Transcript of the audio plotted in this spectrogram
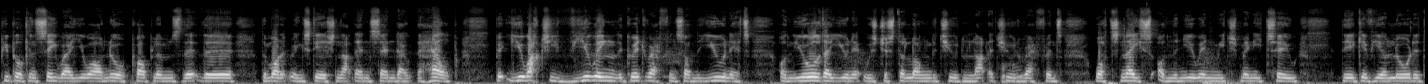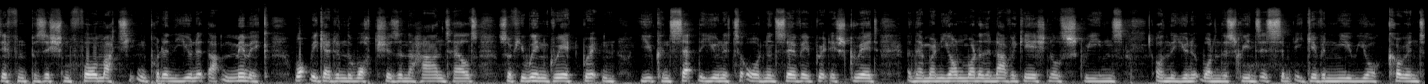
People can see where you are, no problems. The, the, the monitoring station that then send out the help. But you actually viewing the grid reference on the unit, on the older unit was just a longitude and latitude mm-hmm. reference. What's nice on the new InReach Mini 2 they give you a load of different position formats you can put in the unit that mimic what we get in the watches and the handhelds. So if you win Great Britain, you can set the unit to Ordnance Survey British grid, and then when you're on one of the navigational screens on the unit, one of the screens is simply giving you your current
